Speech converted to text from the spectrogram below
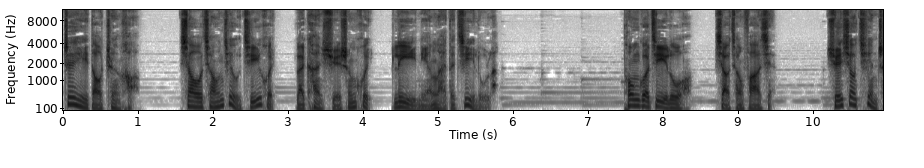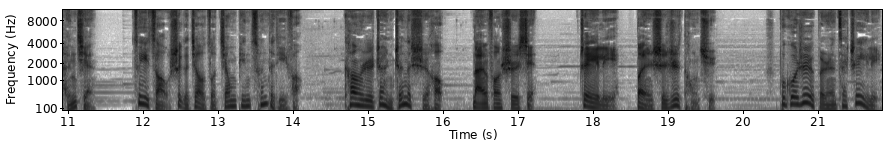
这倒正好，小强就有机会来看学生会历年来的记录了。通过记录，小强发现，学校建成前，最早是个叫做江边村的地方。抗日战争的时候，南方失陷，这里本是日统区。不过日本人在这里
